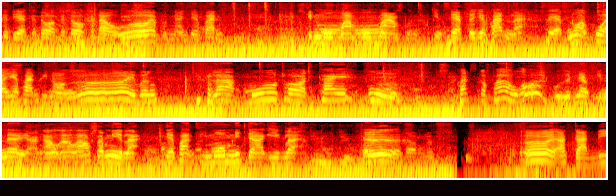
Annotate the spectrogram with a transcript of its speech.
กระเดียกระดอกกระดอกกระเดาเอ้ยปุ่นน่ะใจพัน กินมูมามมูมามเพิ่นกินแสบแต่ยาพันล่ะแสบนัวคั่วยาพันพี่น้องเอ้ยเบิ่งลาบหมูทอดไข่กุ้งผัดกะเพราโอ้ยปืดแนวกินแน่อย่างเอาเอาเอาสำนีละ ยาพันธุ์สีโมมนี่จากอีกละเออ เอ้ย อากาศดี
